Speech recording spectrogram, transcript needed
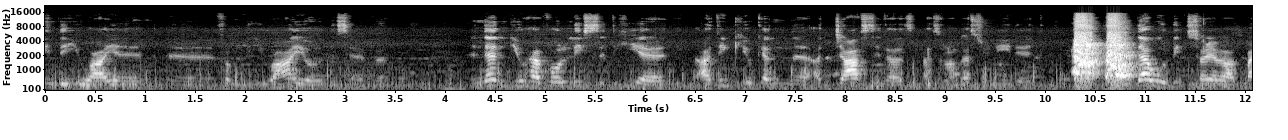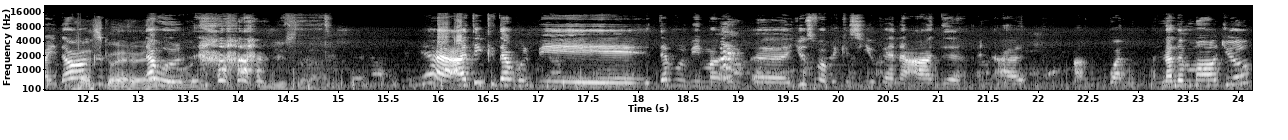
in the UI and uh, from the UI or the server, and then you have all listed here I think you can uh, adjust it as, as long as you need it. That would be sorry about my dog. Let's go ahead. That would. I'm used to that. Yeah, I think that would be that would be uh, useful because you can add an uh, one another module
